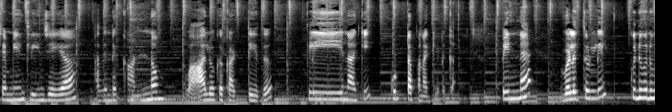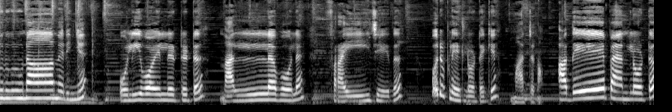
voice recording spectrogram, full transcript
ചെമ്മീൻ ക്ലീൻ ചെയ്യുക അതിന്റെ കണ്ണും വാലും ഒക്കെ കട്ട് ചെയ്ത് ക്ലീനാക്കി കുട്ടപ്പനാക്കി എടുക്കുക. പിന്നെ വെളുത്തുള്ളി കുനു കുനു കുനു കുനുനാന്നരിഞ്ഞ് ഒലീവ് ഓയിലിട്ടിട്ട് നല്ലപോലെ ഫ്രൈ ചെയ്ത് ഒരു പ്ലേറ്റിലോട്ടേക്ക് മാറ്റണം. അതേ പാനിലോട്ട്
